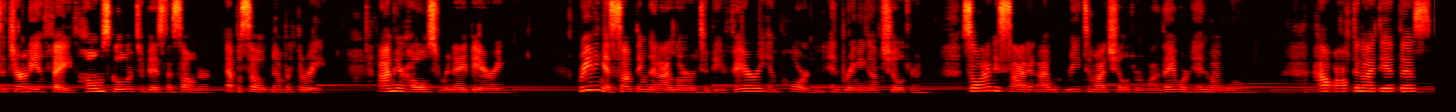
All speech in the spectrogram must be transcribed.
to Journey of Faith, Homeschooler to Business Owner, episode number three. I'm your host, Renee Barry. Reading is something that I learned to be very important in bringing up children, so I decided I would read to my children while they were in my womb. How often I did this,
